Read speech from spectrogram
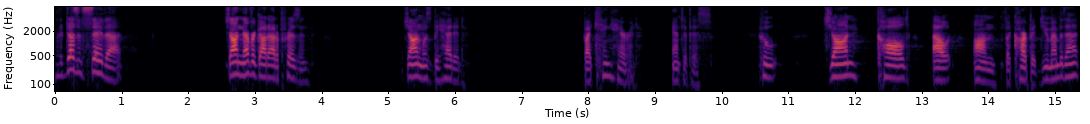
But it doesn't say that. John never got out of prison. John was beheaded by King Herod Antipas, who John called out on the carpet. Do you remember that?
